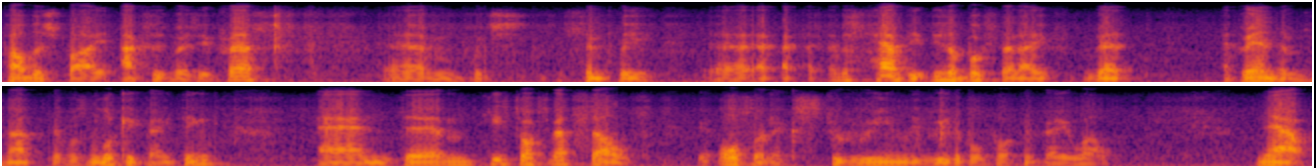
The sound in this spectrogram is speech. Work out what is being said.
published by Oxford University Press, um, which simply, uh, I, I, just have these. These are books that I've read at random, not, I wasn't looking for anything. And um, he talks about cells, also an extremely readable book and very well. Now,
